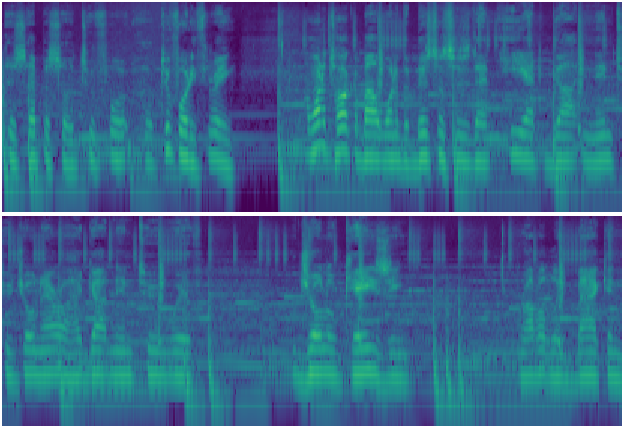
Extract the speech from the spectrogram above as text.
this episode 243, uh, I want to talk about one of the businesses that he had gotten into, Joe Narrow had gotten into with Joe Lucchese, probably back in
